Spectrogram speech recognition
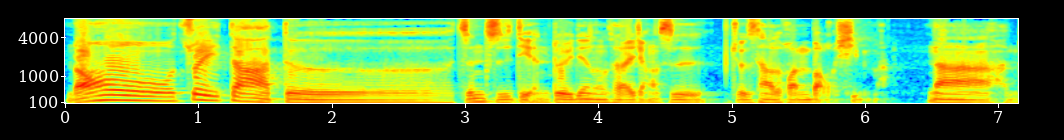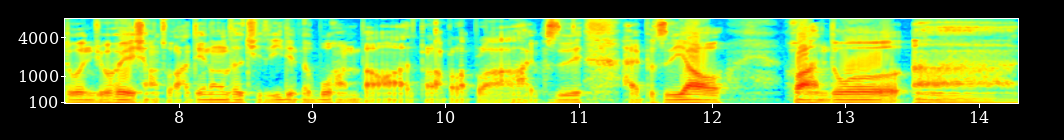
然后最大的增值点对于电动车来讲是，就是它的环保性嘛。那很多人就会想说啊，电动车其实一点都不环保啊，巴拉巴拉巴拉，还不是还不是要花很多呃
